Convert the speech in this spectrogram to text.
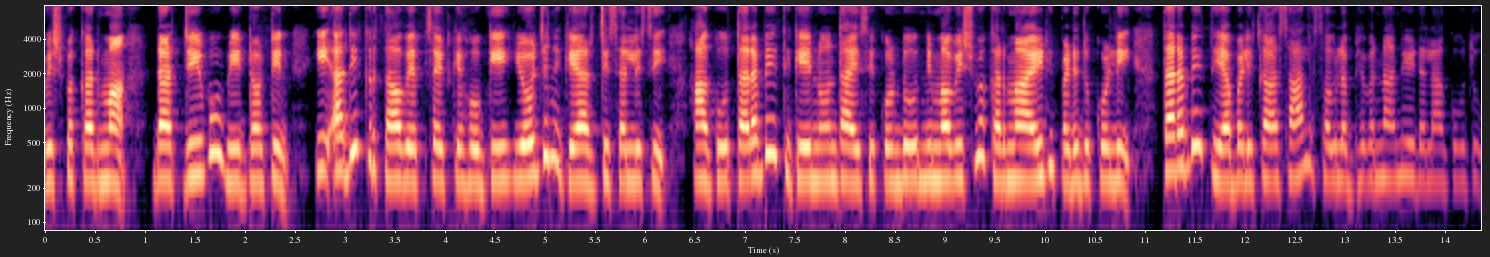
Vishwakarma dot V dot in ಈ ಅಧಿಕೃತ ವೆಬ್ಸೈಟ್ಗೆ ಹೋಗಿ ಯೋಜನೆಗೆ ಅರ್ಜಿ ಸಲ್ಲಿಸಿ ಹಾಗೂ ತರಬೇತಿಗೆ ನೋಂದಾಯಿಸಿಕೊಂಡು ನಿಮ್ಮ ವಿಶ್ವಕರ್ಮ ಐಡಿ ಪಡೆದುಕೊಳ್ಳಿ. ತರಬೇತಿಯ ಬಳಿಕ ಸಾಲ ಸೌಲಭ್ಯವನ್ನು ನೀಡಲಾಗುವುದು.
